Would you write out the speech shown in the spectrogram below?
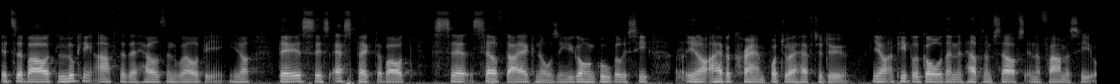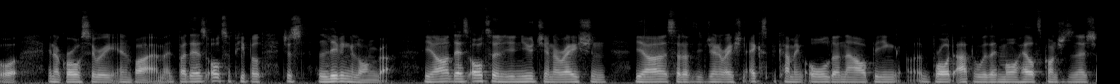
it's about looking after their health and well-being. You know, there is this aspect about self-diagnosing. You go on Google, you see, you know, I have a cramp. What do I have to do? You know, and people go then and help themselves in a pharmacy or in a grocery environment. But there's also people just living longer. You know, there's also a new generation, you know, sort of the generation X becoming older now, being uh, brought up with a more health consciousness,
